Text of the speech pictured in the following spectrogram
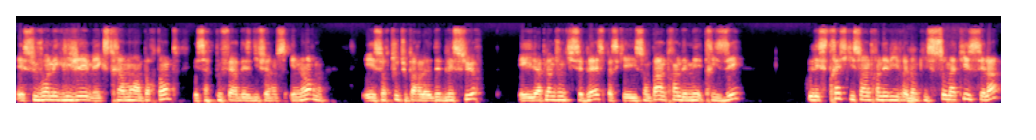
est souvent négligée mais extrêmement importante et ça peut faire des différences énormes. Et surtout, tu parles des blessures et il y a plein de gens qui se blessent parce qu'ils ne sont pas en train de maîtriser les stress qu'ils sont en train de vivre. Et mm. donc, ils somatisent cela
